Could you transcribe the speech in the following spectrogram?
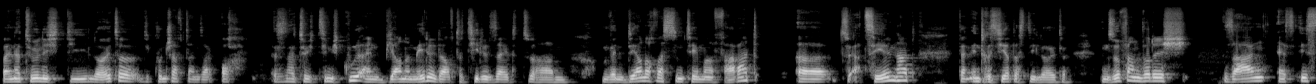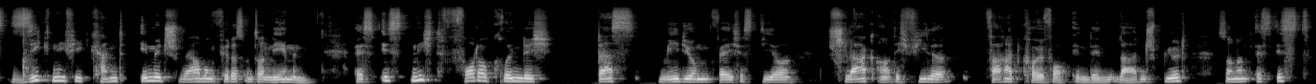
weil natürlich die Leute, die Kundschaft dann sagt, ach, es ist natürlich ziemlich cool, einen Bjarne Mädel da auf der Titelseite zu haben. Und wenn der noch was zum Thema Fahrrad äh, zu erzählen hat, dann interessiert das die Leute. Insofern würde ich sagen, es ist signifikant Imagewerbung für das Unternehmen. Es ist nicht vordergründig das Medium, welches dir schlagartig viele Fahrradkäufer in den Laden spült, sondern es ist,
